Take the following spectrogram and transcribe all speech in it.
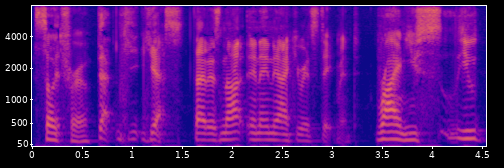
so true. That yes, that is not an inaccurate statement. Ryan, you you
